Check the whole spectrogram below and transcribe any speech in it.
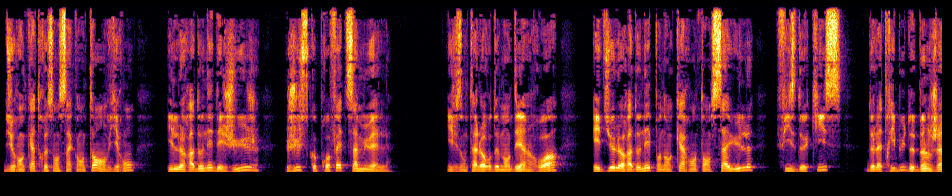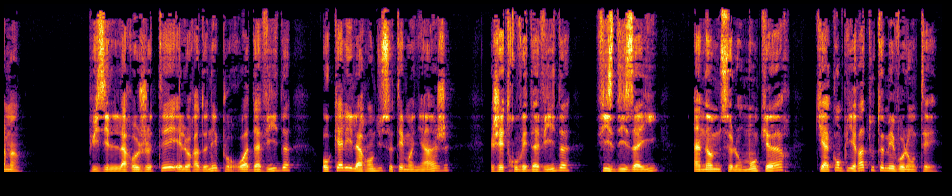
durant quatre cent cinquante ans environ, il leur a donné des juges, jusqu'au prophète Samuel. Ils ont alors demandé un roi, et Dieu leur a donné pendant quarante ans Saül, fils de Kis, de la tribu de Benjamin. Puis il l'a rejeté et leur a donné pour roi David, auquel il a rendu ce témoignage. J'ai trouvé David, fils d'Isaïe, un homme selon mon cœur, qui accomplira toutes mes volontés.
